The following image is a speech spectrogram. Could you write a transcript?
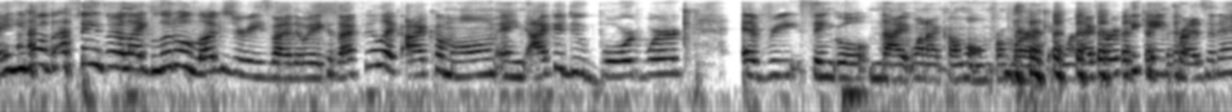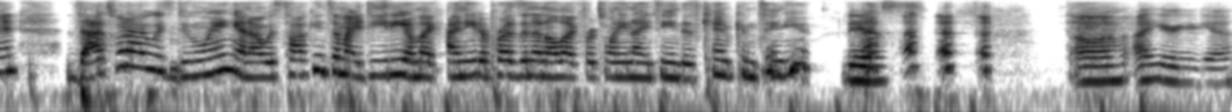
and you know, those things are like little luxuries, by the way, because I feel like I come home and I could do board work every single night when I come home from work. And when I first became president, that's what I was doing. And I was talking to my DD. I'm like, I need a president elect for 2019. This can't continue. Yes. Oh, I hear you. Yeah.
